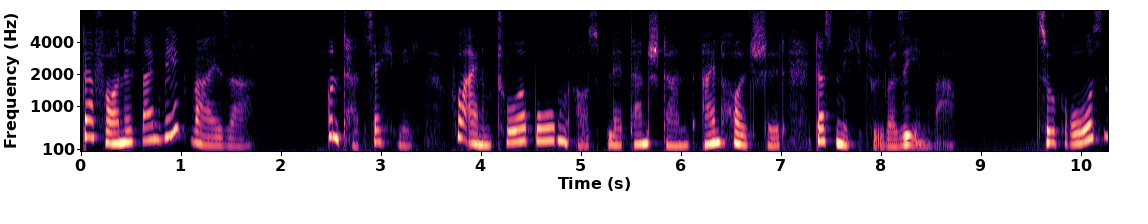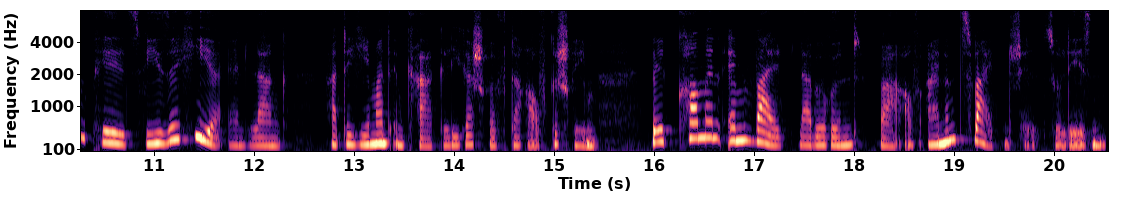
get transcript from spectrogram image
da vorne ist ein Wegweiser. Und tatsächlich, vor einem Torbogen aus Blättern stand ein Holzschild, das nicht zu übersehen war. Zur großen Pilzwiese hier entlang, hatte jemand in krakeliger Schrift darauf geschrieben. Willkommen im Waldlabyrinth war auf einem zweiten Schild zu lesen.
